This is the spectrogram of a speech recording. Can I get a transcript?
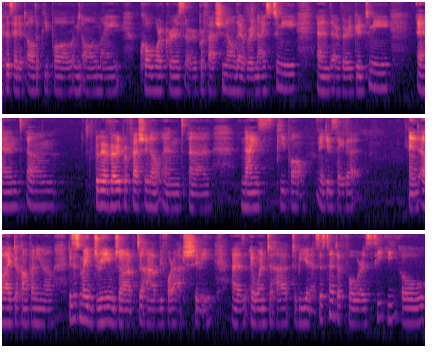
I could say that all the people, I mean, all my co-workers are professional. They're very nice to me, and they're very good to me, and um, we're very professional and uh, nice people. I can say that. And I like the company now. This is my dream job to have before actually, as I want to have to be an assistant for CEO,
